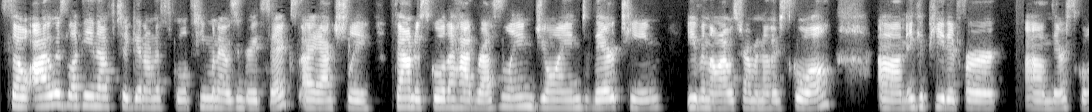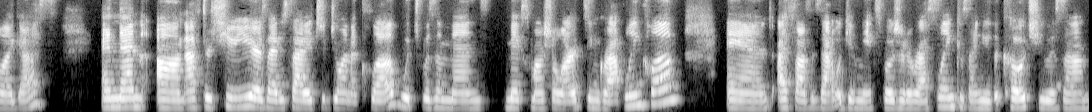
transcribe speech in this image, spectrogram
So, I was lucky enough to get on a school team when I was in grade six. I actually found a school that had wrestling, joined their team, even though I was from another school, um, and competed for um, their school, I guess. And then um, after two years, I decided to join a club, which was a men's mixed martial arts and grappling club. And I thought that that would give me exposure to wrestling because I knew the coach. He was, um,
